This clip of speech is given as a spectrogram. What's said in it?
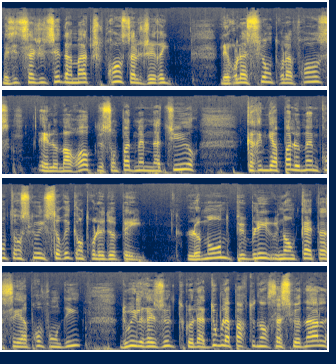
mais il s'agissait d'un match France-Algérie. Les relations entre la France et le Maroc ne sont pas de même nature, car il n'y a pas le même contentieux historique entre les deux pays. Le Monde publie une enquête assez approfondie, d'où il résulte que la double appartenance nationale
